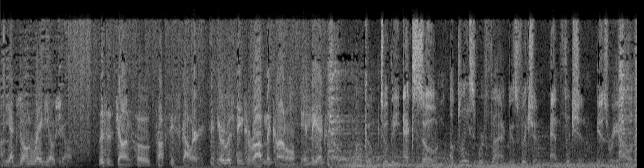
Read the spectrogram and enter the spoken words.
on the X Zone Radio Show. This is John Hogue, prophecy scholar, and you're listening to Rob McConnell in the X Zone. Welcome to the X Zone, a place where fact is fiction and fiction is reality.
